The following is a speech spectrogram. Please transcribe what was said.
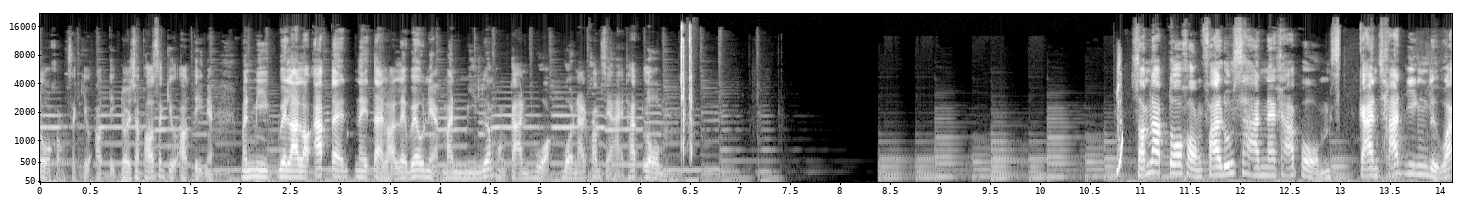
ตัวของสกิลอัลติโดยเฉพาะสกิลอัลติเนี่ยมันมีเวลาเราอัพแต่ในแต่ละเลเวลเนี่ยมันมีเรื่องของการบวกโบนัสความเสียหายธาตุลม สำหรับตัวของฟารุซานนะครับผมการชาร์จยิงหรือว่า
